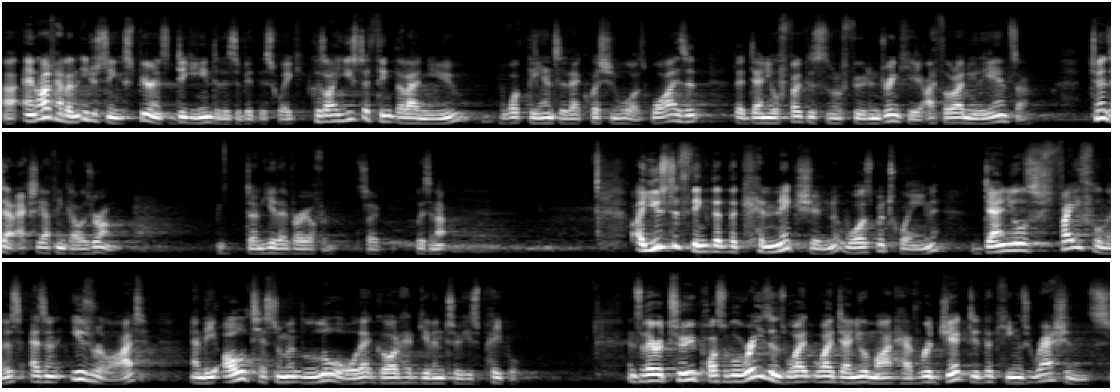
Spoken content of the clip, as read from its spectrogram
Uh, and I've had an interesting experience digging into this a bit this week because I used to think that I knew what the answer to that question was. Why is it that Daniel focuses on food and drink here? I thought I knew the answer. Turns out, actually, I think I was wrong. Don't hear that very often, so listen up. I used to think that the connection was between Daniel's faithfulness as an Israelite and the Old Testament law that God had given to his people. And so there are two possible reasons why, why Daniel might have rejected the king's rations.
